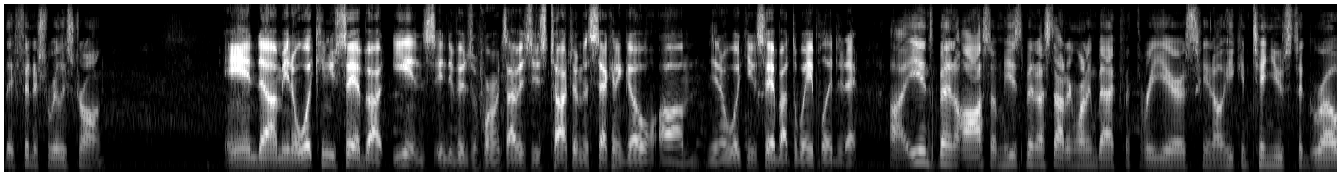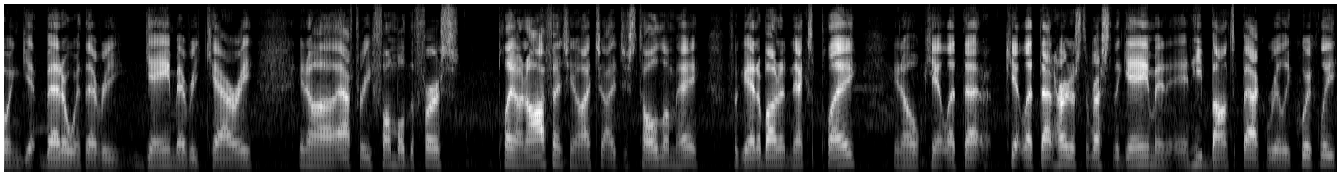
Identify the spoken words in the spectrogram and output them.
they finished really strong. And um, you know, what can you say about Ian's individual performance? Obviously, you just talked to him a second ago. Um, you know, what can you say about the way he played today? Uh, Ian's been awesome. He's been a starting running back for three years. You know, he continues to grow and get better with every game, every carry. You know, uh, after he fumbled the first play on offense, you know, I, I just told him, hey, forget about it. Next play, you know, can't let that can't let that hurt us the rest of the game. And, and he bounced back really quickly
